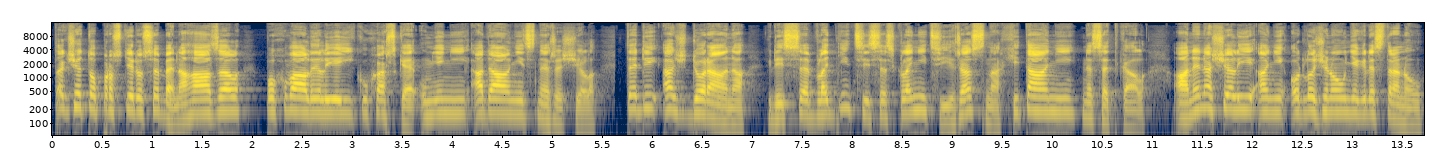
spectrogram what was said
takže to prostě do sebe naházel, pochválil její kuchařské umění a dál nic neřešil. Tedy až do rána, kdy se v lednici se sklenicí řas na chytání nesetkal a nenašel ji ani odloženou někde stranou,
